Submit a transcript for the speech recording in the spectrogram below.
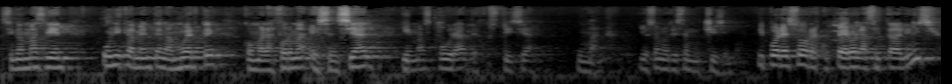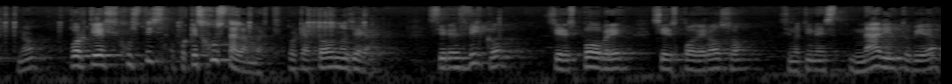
sino más bien únicamente en la muerte como la forma esencial y más pura de justicia humana. Y eso nos dice muchísimo. Y por eso recupero la cita del inicio, ¿no? Porque es justicia, porque es justa la muerte, porque a todos nos llega. Si eres rico, si eres pobre, si eres poderoso, si no tienes nadie en tu vida,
